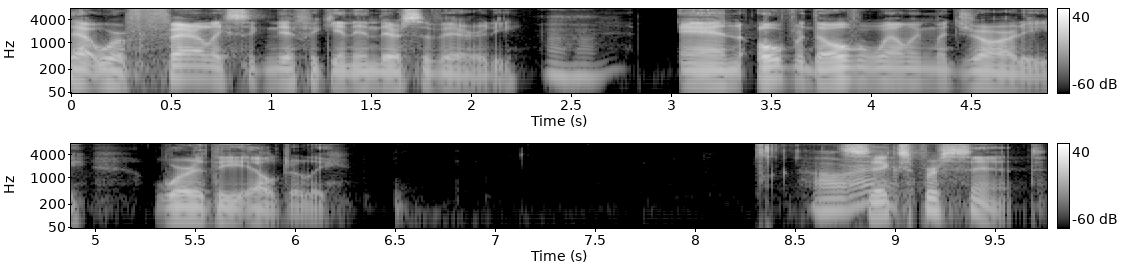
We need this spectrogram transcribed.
That were fairly significant in their severity. And over the overwhelming majority were the elderly. Six percent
